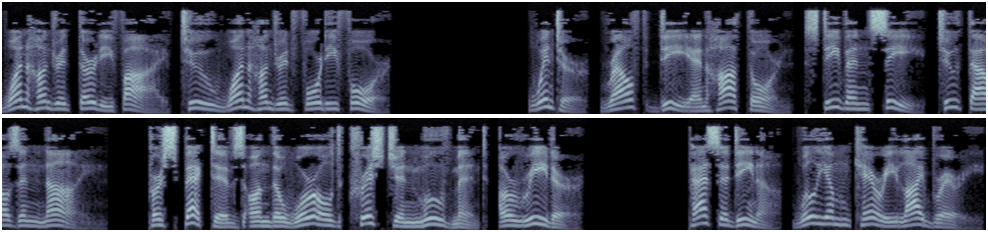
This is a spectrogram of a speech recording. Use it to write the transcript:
135–144 Winter, Ralph D. and Hawthorne, Stephen C. 2009. Perspectives on the World Christian Movement, A Reader. Pasadena, William Carey Library.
